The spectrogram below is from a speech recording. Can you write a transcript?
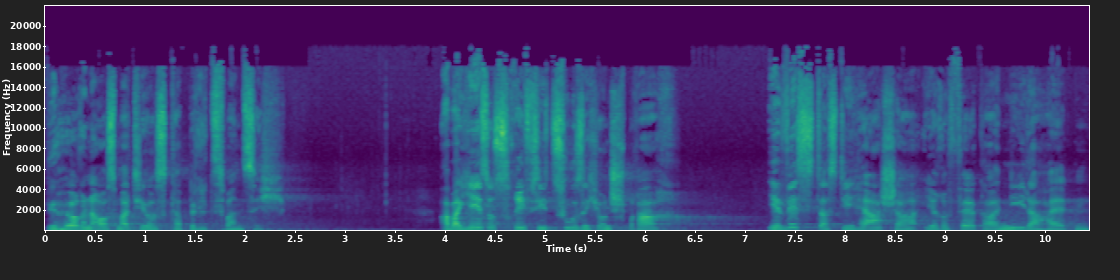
Wir hören aus Matthäus Kapitel 20. Aber Jesus rief sie zu sich und sprach, Ihr wisst, dass die Herrscher ihre Völker niederhalten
